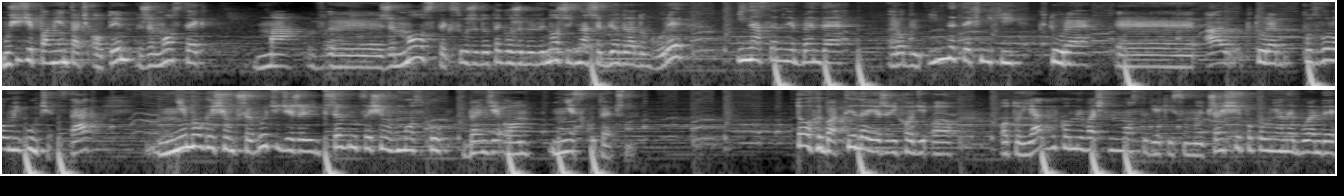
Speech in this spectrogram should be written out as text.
Musicie pamiętać o tym, że mostek ma, yy, że mostek służy do tego, żeby wynosić nasze biodra do góry i następnie będę robił inne techniki, które, yy, a, które pozwolą mi uciec, tak? Nie mogę się przewrócić, jeżeli przewrócę się w mostku, będzie on nieskuteczny. To chyba tyle, jeżeli chodzi o, o to, jak wykonywać ten mostek, jakie są najczęściej popełniane błędy.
